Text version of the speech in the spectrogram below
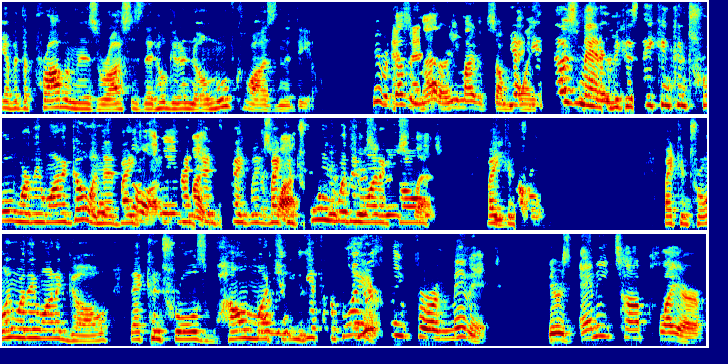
Yeah, but the problem is Russ is that he'll get a no move clause in the deal. Yeah, but it doesn't matter. He might at some Yeah, point. it does matter because they can control where they want to go, and then by No, I mean, by, by, by, by what? controlling where they want to go, newsflash. by control by controlling where they want to go, that controls how much yeah, you get for the Do player. you think for a minute there's any top player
